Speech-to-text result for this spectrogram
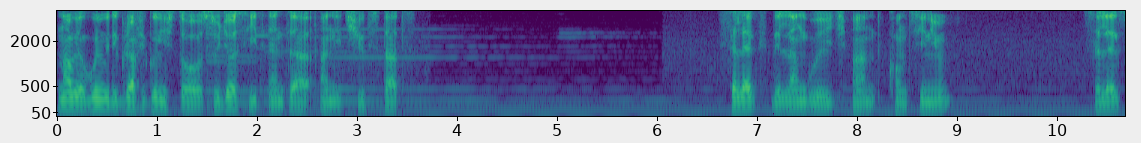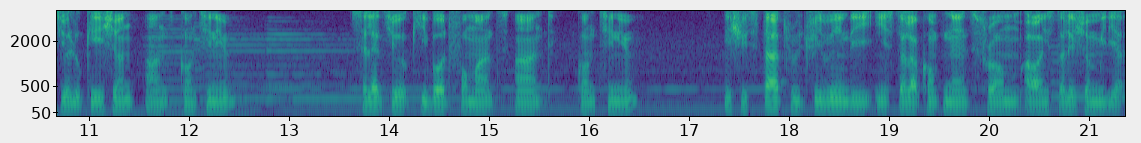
Now we are going with the graphical install. So just hit enter and it should start select the language and continue. Select your location and continue. Select your keyboard format and continue. It should start retrieving the installer components from our installation media.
